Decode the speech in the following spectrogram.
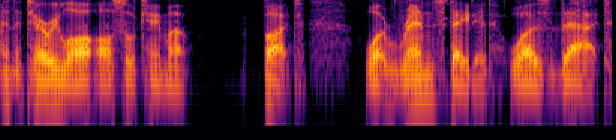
and the Terry law also came up. But what Whren stated was that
